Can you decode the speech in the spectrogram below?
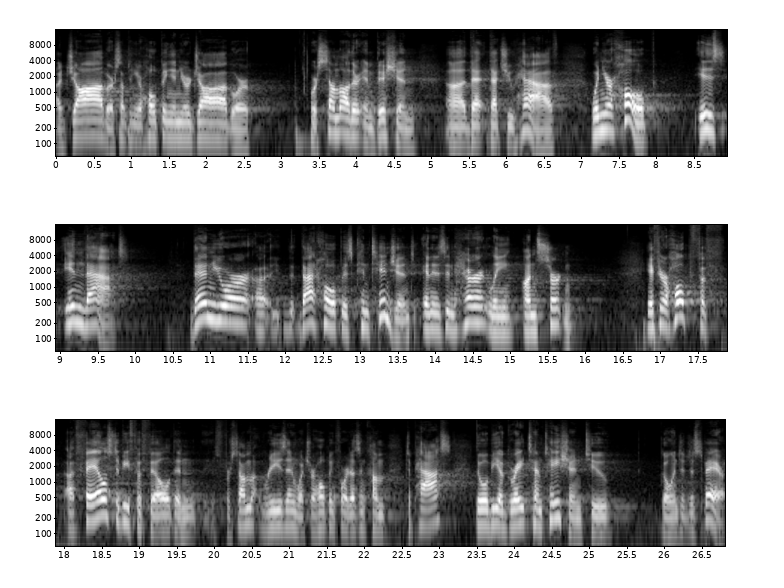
a job or something you're hoping in your job or, or some other ambition uh, that, that you have. When your hope is in that, then uh, th- that hope is contingent and is inherently uncertain. If your hope f- uh, fails to be fulfilled and for some reason what you're hoping for doesn't come to pass, there will be a great temptation to go into despair.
